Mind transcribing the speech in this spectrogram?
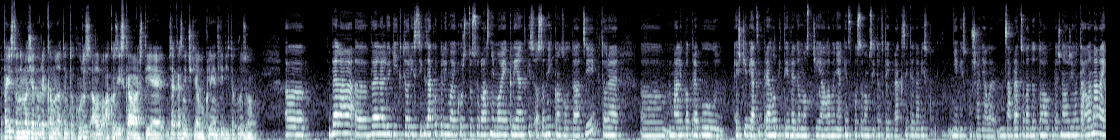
A takisto nemáš žiadnu reklamu na tento kurz, alebo ako získávaš tie zákazničky alebo klientky týchto kurzov? Uh, veľa, uh, veľa ľudí, ktorí si zakúpili môj kurz, to sú vlastne moje klientky z osobných konzultácií, ktoré Ehm, mali potrebu ešte viac prehlbiť tie vedomosti alebo nejakým spôsobom si to v tej praxi teda vysku, nevyskúšať, ale zapracovať do toho bežného života. Ale mám aj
